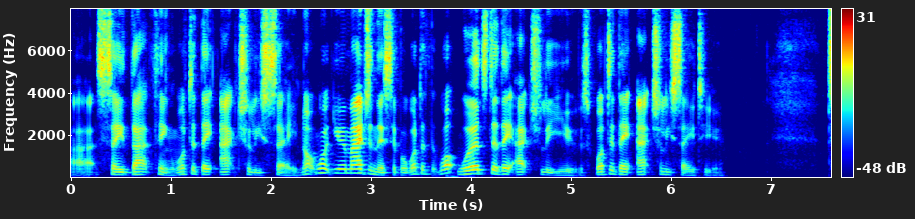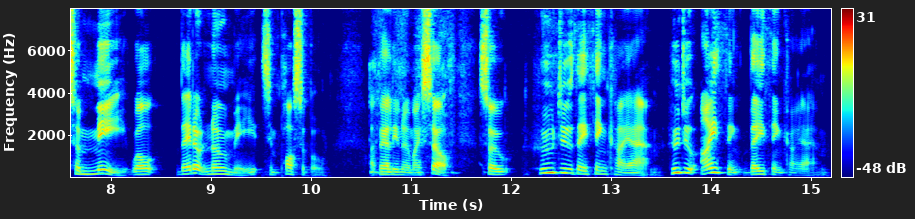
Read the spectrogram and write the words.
Uh, say that thing. What did they actually say? Not what you imagine they said, but what did, what words did they actually use? What did they actually say to you? To me, well, they don't know me. It's impossible. I barely know myself. So who do they think I am? Who do I think they think I am?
